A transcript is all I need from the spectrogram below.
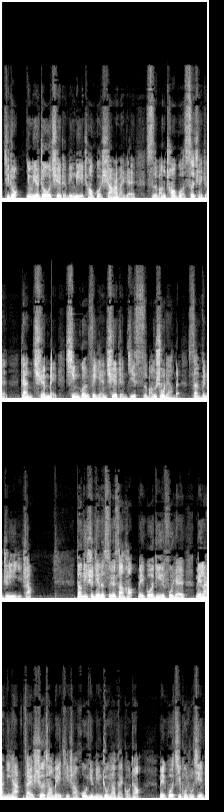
其中，纽约州确诊病例超过十二万人，死亡超过四千人，占全美新冠肺炎确诊及死亡数量的三分之一以上。当地时间的四月三号，美国第一夫人梅拉尼亚在社交媒体上呼吁民众要戴口罩。美国疾控中心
